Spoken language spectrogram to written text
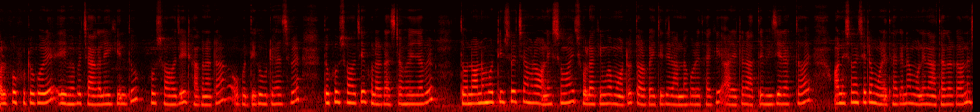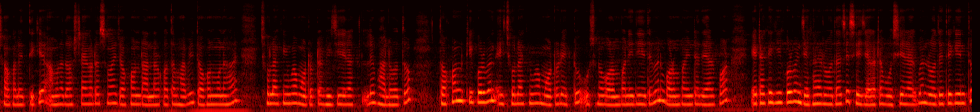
অল্প ফুটো করে এইভাবে চাগালেই কিন্তু খুব সহজেই ঢাকনাটা ওপর দিকে উঠে আসবে। তো খুব সহজেই খোলার কাজটা হয়ে যাবে। তো ন নম্বর টিপস হচ্ছে আমরা অনেক সময় ছোলা কিংবা মটর তরকারিতে দিয়ে রান্না করে থাকি আর এটা রাতে ভিজিয়ে রাখতে হয়। অনেক সময় সেটা মনে থাকে না, মনে না থাকার কারণে সকালের দিকে আমরা দশটা এগারোটার সময় যখন রান্নার কথা ভাবি তখন মনে হয় ছোলা কিংবা মটরটা ভিজিয়ে রাখলে ভালো হতো। তখন কি করবেন, এই ছোলা কিংবা মটর একটু উষ্ণ গরম পানি দিয়ে দেবেন। গরম পানিটা দেওয়ার পর এটাকে কি করবেন, যেখানে রোদ আছে সেই জায়গাটা বসিয়ে রাখবেন। রোদেতে কিন্তু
